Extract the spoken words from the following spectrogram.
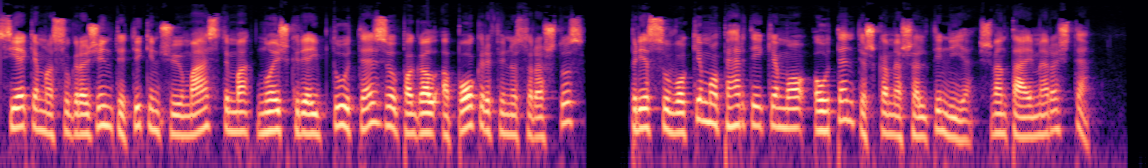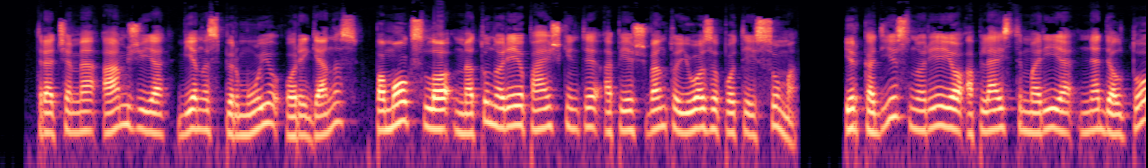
Siekiama sugražinti tikinčiųjų mąstymą nuo iškreiptų tezių pagal apokrifinius raštus prie suvokimo perteikiamo autentiškame šaltinyje šventajame rašte. Trečiame amžiuje vienas pirmųjų, Origenas, pamokslo metu norėjo paaiškinti apie švento Juozapo teisumą ir kad jis norėjo apleisti Mariją ne dėl to,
